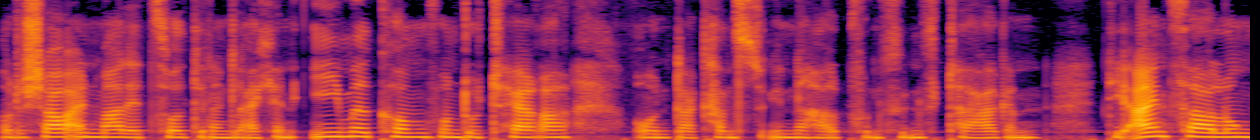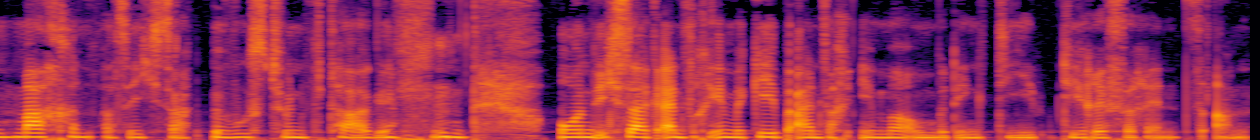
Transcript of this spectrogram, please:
oder schau einmal, jetzt sollte dann gleich ein E-Mail kommen von doTERRA und da kannst du innerhalb von fünf Tagen die Einzahlung machen. Also ich sage bewusst fünf Tage. und ich sage einfach immer, gebe einfach immer unbedingt die, die Referenz an.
